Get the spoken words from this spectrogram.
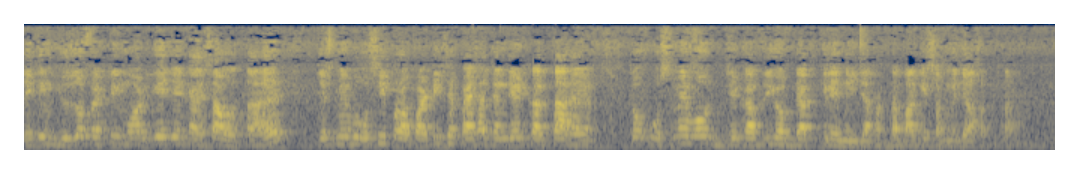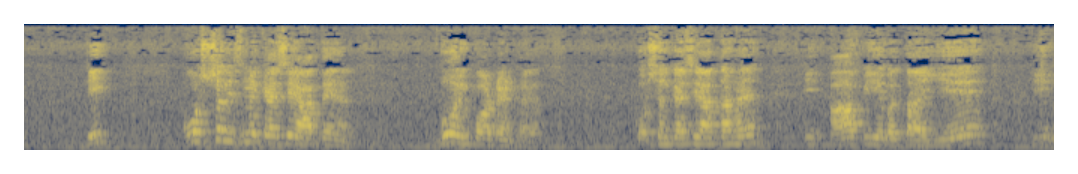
लेकिन यूजो फैक्ट्री मॉडगेज एक ऐसा होता है, जिसमें वो उसी प्रॉपर्टी से पैसा जनरेट करता है। तो उसमें वो रिकवरी ऑफ़ डेप्थ के लिए नहीं जा सकता, बाकी सब में जा सकता है। ठीक? क्वेश्चन इसमें कैसे आते हैं? वो इम्पोर्टेंट है। क्वेश्चन कैसे आता है? कि आप ये बताइए कि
